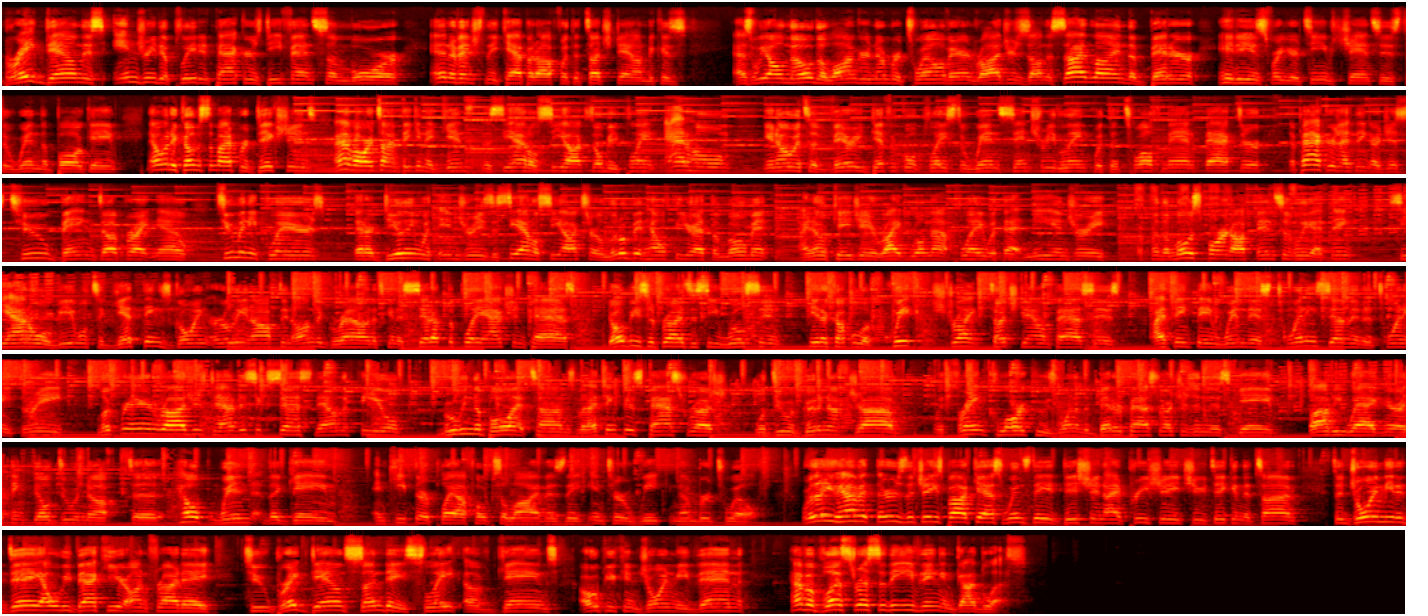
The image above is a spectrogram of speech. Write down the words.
break down this injury depleted Packers defense some more, and eventually cap it off with a touchdown because. As we all know, the longer number 12, Aaron Rodgers, is on the sideline, the better it is for your team's chances to win the ball game. Now, when it comes to my predictions, I have a hard time picking against the Seattle Seahawks. They'll be playing at home You know, it's a very difficult place to win CenturyLink with the 12th man factor. The Packers, I think, are just too banged up right now. Too many players that are dealing with injuries. The Seattle Seahawks are a little bit healthier at the moment. I know KJ Wright will not play with that knee injury, but for the most part, offensively, I think Seattle will be able to get things going early and often on the ground. It's going to set up the play action pass. Don't be surprised to see Wilson hit a couple of quick strike touchdown passes. I think they win this 27 to 23. Look for Aaron Rodgers to have his success down the field, moving the ball at times, but I think this pass rush will do a good enough job with Frank Clark, who's one of the better pass rushers in this game, Bobby Wagner, I think they'll do enough to help win the game and keep their playoff hopes alive as they enter week number 12. Well, there you have it. There's the Chase Podcast Wednesday edition. I appreciate you taking the time to join me today. I will be back here on Friday to break down Sunday's slate of games. I hope you can join me then. Have a blessed rest of the evening and God bless.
